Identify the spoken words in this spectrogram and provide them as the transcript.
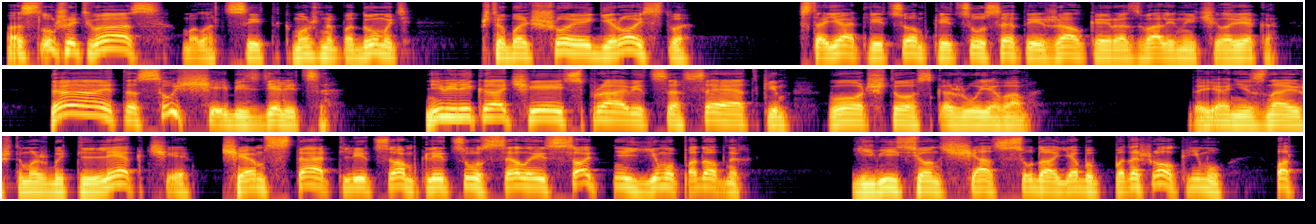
Послушать вас, молодцы, так можно подумать, что большое геройство — стоять лицом к лицу с этой жалкой развалиной человека. Да, это сущая безделица. Невелика честь справиться с этким, вот что скажу я вам. Да я не знаю, что может быть легче, чем стать лицом к лицу с целой сотней ему подобных. Явись он сейчас сюда, я бы подошел к нему вот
